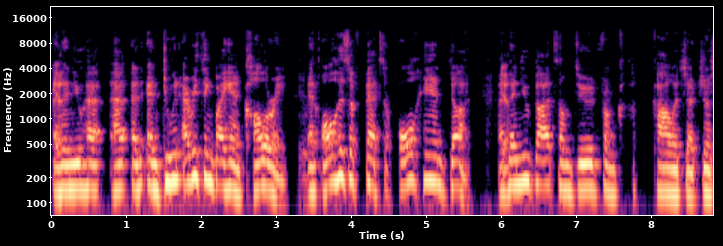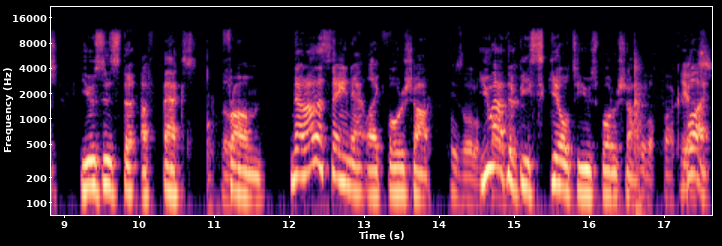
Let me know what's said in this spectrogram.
Yeah. and then you have and and doing everything by hand, coloring, mm. and all his effects are all hand done. And Yeah. then you got some dude from c- college that just uses the effects Little- from. Now, I'm not saying that like Photoshop. He's a little. You punk. have to be skilled to use Photoshop. little fucker. Yeah. But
